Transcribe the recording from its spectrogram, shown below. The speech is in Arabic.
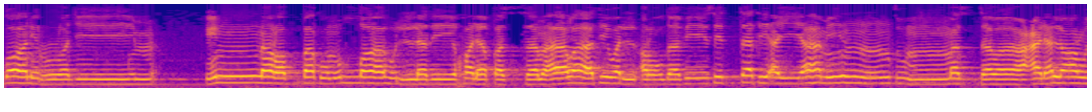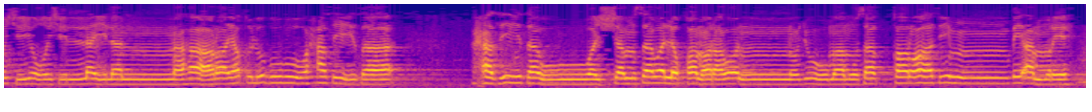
الشيطان الرجيم. إن ربكم الله الذي خلق السماوات والأرض في ستة أيام ثم استوى على العرش يغشي الليل النهار يطلبه حثيثا حثيثا والشمس والقمر والنجوم مسقرات بأمره.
